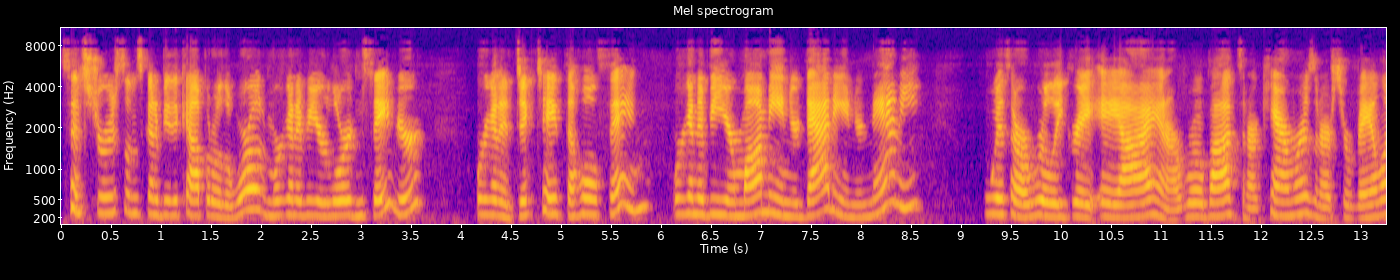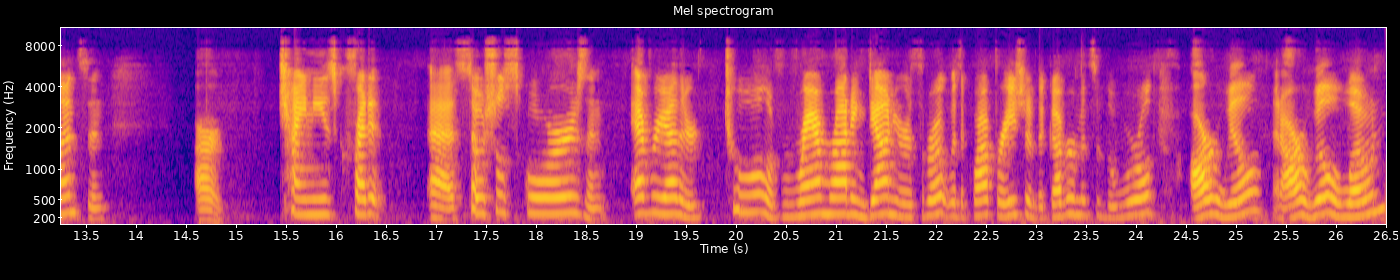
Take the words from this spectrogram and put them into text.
since Jerusalem's going to be the capital of the world and we're going to be your Lord and Savior, we're going to dictate the whole thing. We're going to be your mommy and your daddy and your nanny with our really great AI and our robots and our cameras and our surveillance and our Chinese credit uh, social scores and every other tool of ramrodding down your throat with the cooperation of the governments of the world, our will and our will alone,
